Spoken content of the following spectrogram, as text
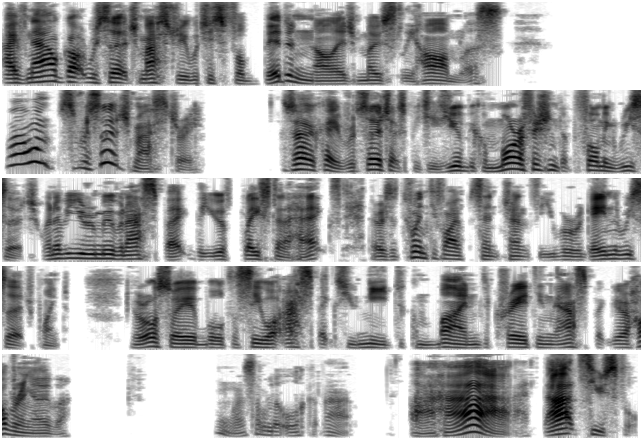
I've now got research mastery, which is forbidden knowledge, mostly harmless. Well, I want research mastery. So, okay, research expertise. You have become more efficient at performing research. Whenever you remove an aspect that you have placed in a hex, there is a 25% chance that you will regain the research point. You're also able to see what aspects you need to combine to creating the aspect you're hovering over. Ooh, let's have a little look at that. Aha! That's useful.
